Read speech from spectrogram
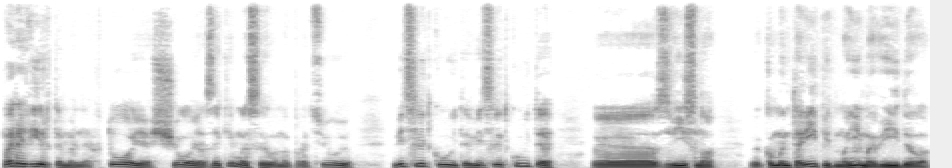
перевірте мене, хто я, що я, з якими силами працюю. Відслідкуйте, відслідкуйте, е, звісно, коментарі під моїми відео.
